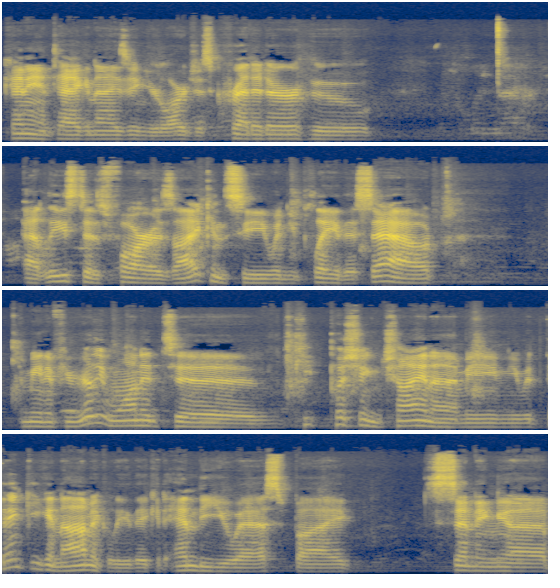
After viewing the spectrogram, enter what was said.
kind of antagonizing your largest creditor, who, at least as far as I can see, when you play this out, I mean, if you really wanted to keep pushing China, I mean, you would think economically they could end the U.S. by sending uh,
